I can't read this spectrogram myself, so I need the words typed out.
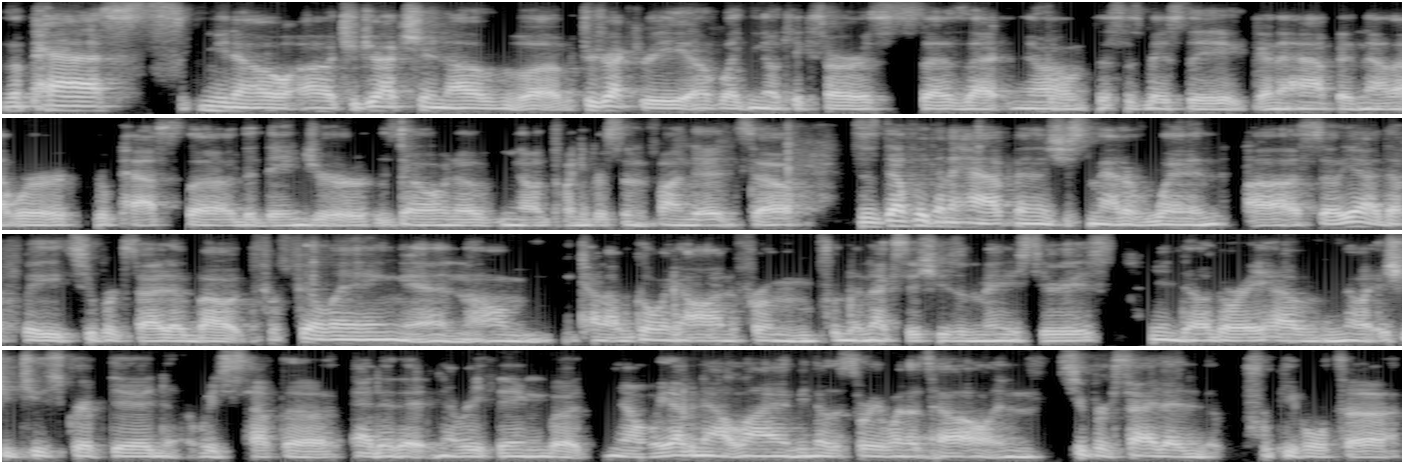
the past you know uh trajectory of uh, trajectory of like you know kickstarter says that you know this is basically going to happen now that we're we're past the the danger zone of you know 20% funded. So this is definitely going to happen. It's just a matter of when. Uh so yeah definitely super excited about fulfilling and um kind of going on from from the next issues of the miniseries. Me and doug already have you know issue two scripted. We just have to edit it and everything but you know we have an outline. We know the story we want to tell and super excited for people to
